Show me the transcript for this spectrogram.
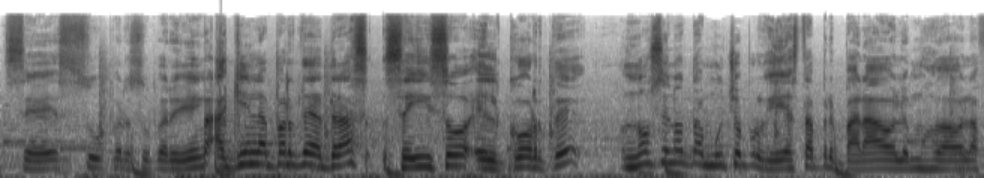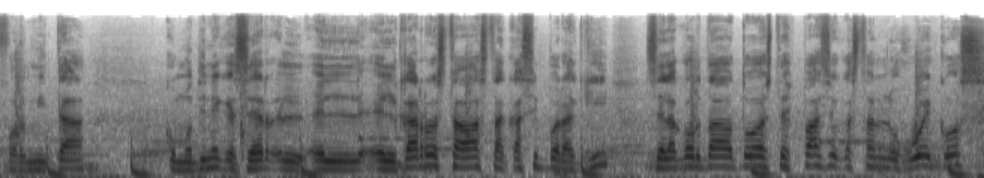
se ve súper, súper bien. Aquí en la parte de atrás se hizo el corte, no se nota mucho porque ya está preparado, le hemos dado la formita como tiene que ser. El, carro estaba hasta casi por aquí. Se le ha cortado todo este espacio. Acá están los huecos.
